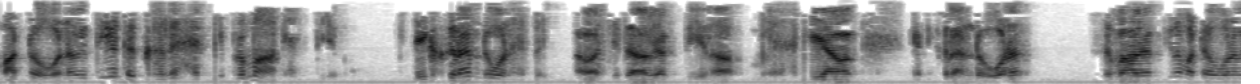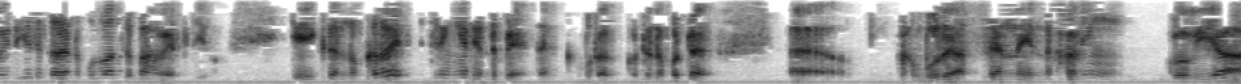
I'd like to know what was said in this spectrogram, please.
මට ඕන විදිහට කළ හැකි ප්‍රමාණයක් තියෙනවා. ඒක කරන්න ඕනේ හැබැයි අවශ්‍යතාවයක් තියෙනවා හැකියාවක් ඇති කරන්න ඕන ස්වභාවයක් තියෙනවා. මට ඕන විදිහට කරන්න පුළුවන් ස්වභාවයක් තියෙනවා. ඒක නොකර ඉතින් හිතෙන්න බෑ. දැන් කුඹුර කොටනකොට කුඹුර අස්සන්න එන්න කලින් ගොවියා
